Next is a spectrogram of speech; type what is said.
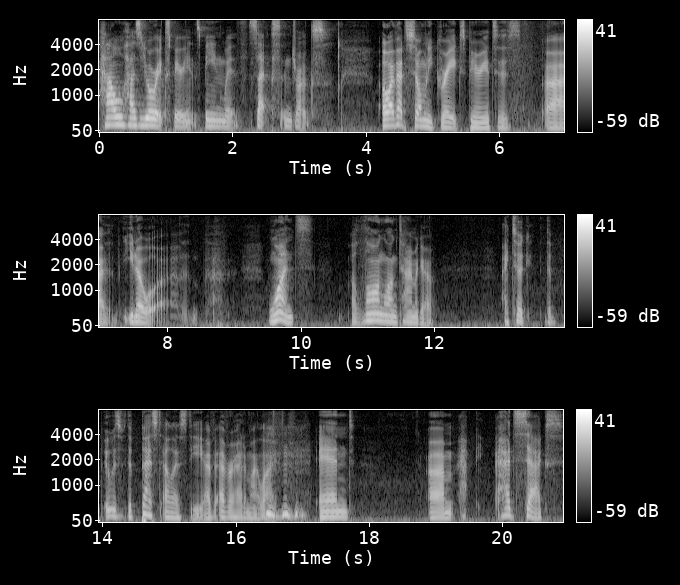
How has your experience been with sex and drugs oh i've had so many great experiences uh, you know uh, once a long, long time ago, I took the it was the best LSD I've ever had in my life, and um, ha- had sex,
